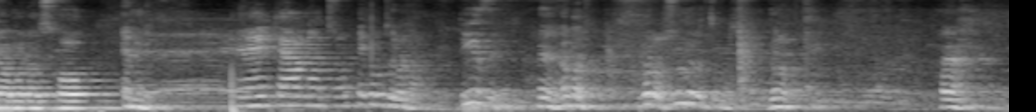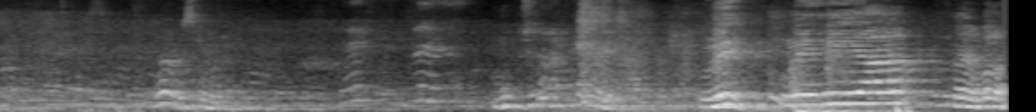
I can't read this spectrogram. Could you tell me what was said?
কেমন আছো এমনি হ্যাঁ কেমন আছো এরকম চলো না ঠিক আছে হ্যাঁ আবার ধরো সুন্দর হচ্ছে ধরো হ্যাঁ ধরো মুখ যদি আটকে যায় উই উই আ হ্যাঁ বলো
